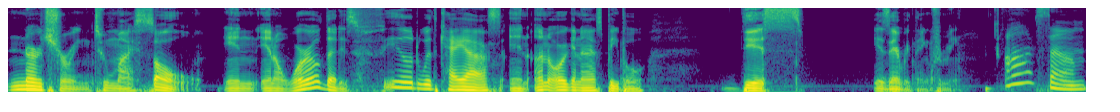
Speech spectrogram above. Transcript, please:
nurturing to my soul. In in a world that is filled with chaos and unorganized people, this is everything for me. awesome.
